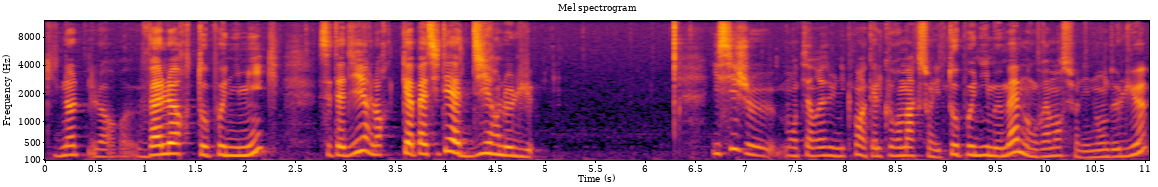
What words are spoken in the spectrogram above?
qui note leur valeur toponymique, c'est-à-dire leur capacité à dire le lieu. Ici, je m'en tiendrai uniquement à quelques remarques sur les toponymes eux-mêmes, donc vraiment sur les noms de lieux.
